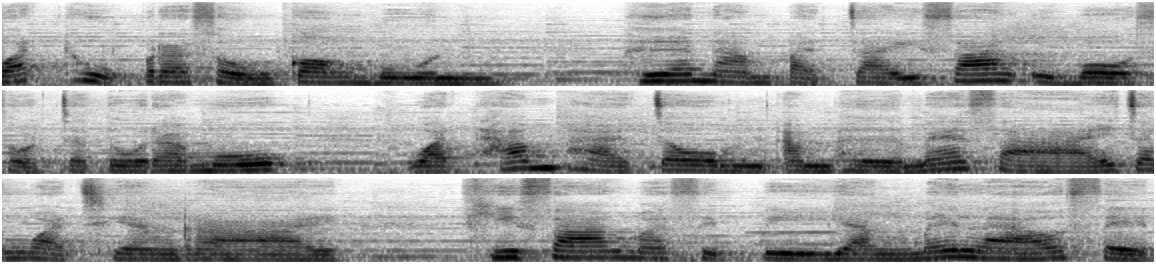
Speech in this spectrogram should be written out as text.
วัดถูกประสงค์กองบุญ เพื่อนำปัจจัยสร้างอุโบสถจตุรมุก วัดถ้ำผาโจมอำเภอแม่สายจังหวัดเชียงราย ที่สร้างมาสิบปียังไม่แล้วเสร็จ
